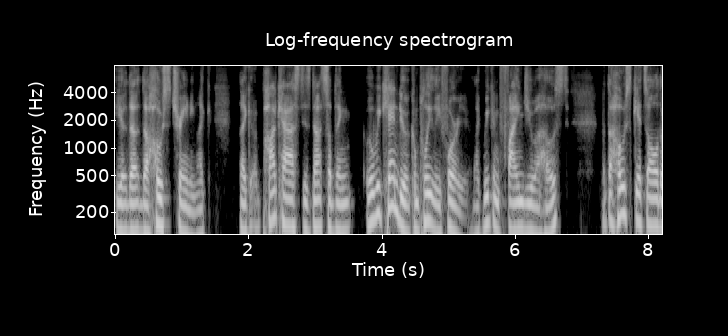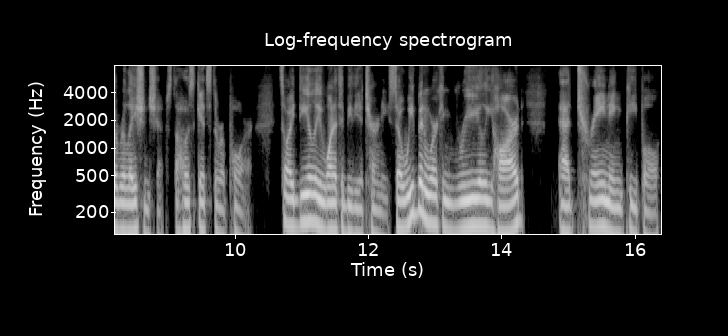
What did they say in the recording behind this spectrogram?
you know the the host training. Like like a podcast is not something well, we can do it completely for you. Like we can find you a host, but the host gets all the relationships, the host gets the rapport. So ideally, we want it to be the attorney. So we've been working really hard at training people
